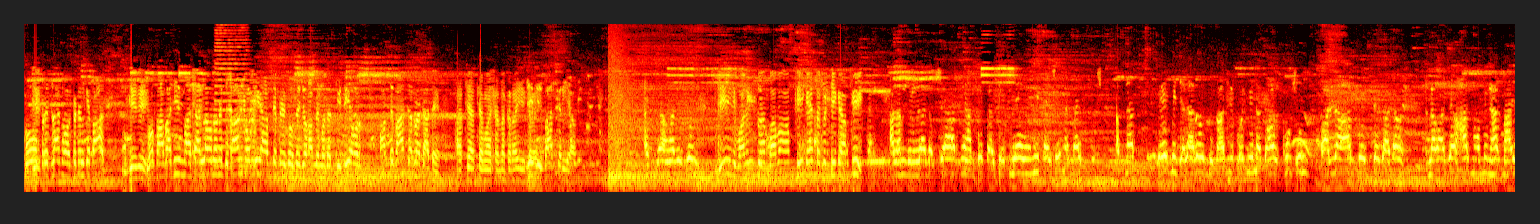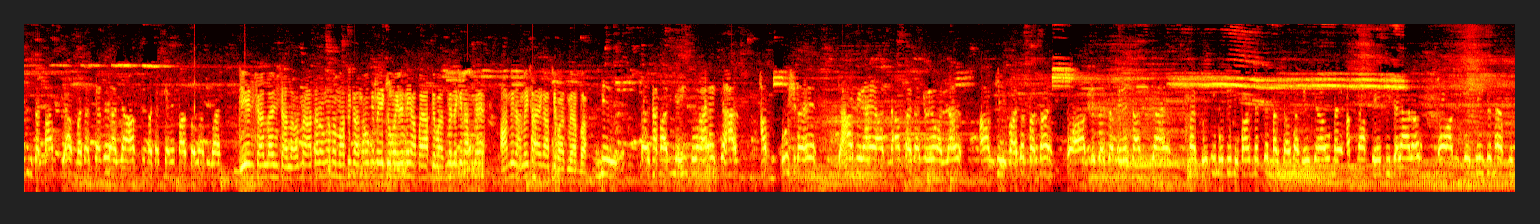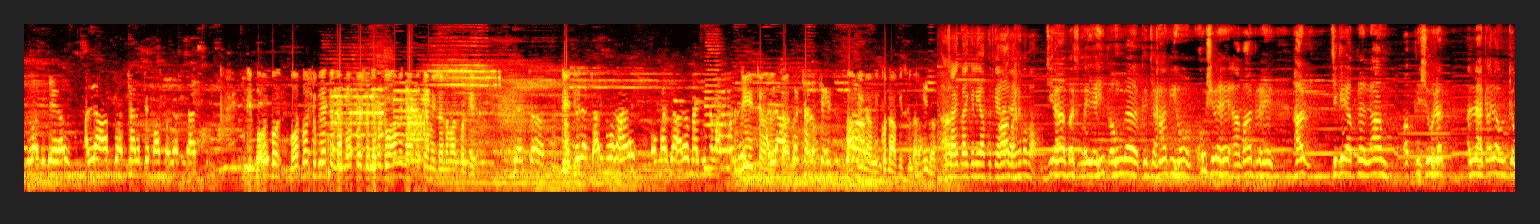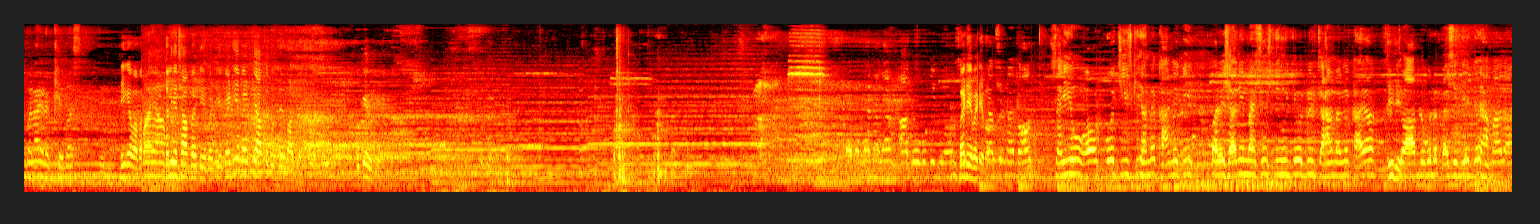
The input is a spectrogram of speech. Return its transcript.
वो जी। हॉस्पिटल के पास जी जी। वो बाबा जी माशाल्लाह उन्होंने दुकान खोल ली आपके पैसों से जो आपने मदद की थी और आपसे बात करना चाहते हैं। अच्छा अच्छा माशाल्लाह कराइए जी जी बात करिए आप। अस्सलाम वालेकुम। जी जी वालेकुम सलाम। बाबा आप ठीक है? तबीयत ठीक है आपकी? अल्हम्दुलिल्लाह जब से आपने हमसे पैसे दिए उन्हीं पैसे में मैं अपना पेट भी जला रहा हूँ दुकान भी खोली मैं बहुत खुश हूँ। अल्लाह आपको इससे ज़्यादा नवाजे। हर मोमिन हर भाई मुसलमान की आप मदद कर रहे अल्लाह आपकी मदद करे पास बल्ला दिवार जी इंशाल्लाह इंशाल्लाह। और मैं आता रहूँगा मैं माफ़ी चाहता हूँ कि मैं एक दो महीने नहीं आ पाया आपके पास में लेकिन अब मैं आमिर हमेशा आएगा आपके पास में अब्बा। जी। बस हमारी यही दुआ है कि हर हम खुश रहे। जहाँ भी रहे आप नाम पैदा करे हो अल्लाह आपकी हिफाजत करता है तो आपने जैसा मेरे साथ किया है मैं छोटी मोटी दुकान करके मैं सौदा भेज रहा हूँ मैं अपना पेट भी चला रहा हूँ और आपके दिल से मैं अपनी दुआ भी दे रहा हूँ। अल्लाह आपको अच्छा रखे बात कर जी बहुत बहुत बहुत बहुत शुक्रिया चाचा बहुत बहुत शुक्रिया। मैं दुआ में याद रखे हमेशा नमाज़ पढ़ के। अच्छा जी, जी। मेरा टाइम हो रहा है। जा खुदा हाफिज मुशाहिद भाई के लिए आप कुछ कहना चाहेंगे बाबा? जी हाँ बस मैं यही कहूँगा कि जहाँ भी हो खुश रहे आबाद रहे हर जगह अपना नाम अपनी शोहरत अल्लाह ताला उनको बनाए रखे बस। ठीक है बाबा। चलिए अच्छा आप बैठिए बैठिए। बैठिए बैठ के आपसे कुछ देर बात करते हैं। रुकिए रुकिए आप लोगों की दुआओं बैठिए बैठिए बाबा से मैं बहुत सही हूँ और कोई चीज़ की हमें खाने की परेशानी महसूस नहीं हुई जो दिल चाहा मैंने खाया जी, जी। जो आप लोगों ने पैसे दिए थे हमारा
